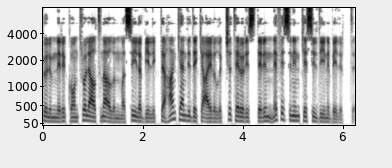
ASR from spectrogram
bölümleri kontrol altına alınmasıyla birlikte Hankendi'deki ayrılıkçı teröristlerin nefesinin kesildiğini belirtti.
